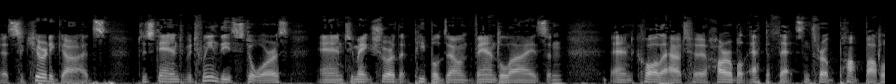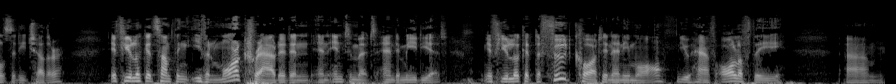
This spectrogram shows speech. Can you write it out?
uh, security guards to stand between these stores and to make sure that people don't vandalize and and call out uh, horrible epithets and throw pop bottles at each other. If you look at something even more crowded and, and intimate and immediate, if you look at the food court in any mall, you have all of the um,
